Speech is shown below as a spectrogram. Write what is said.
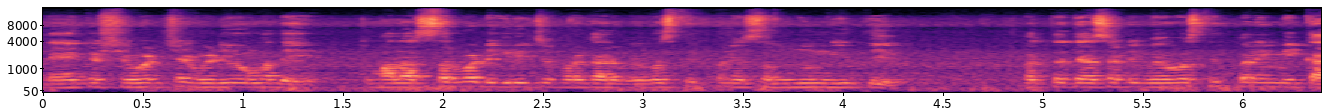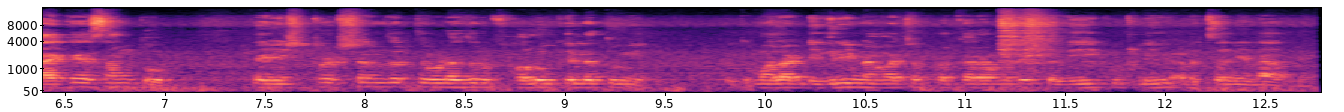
आणि एका शेवटच्या व्हिडिओमध्ये तुम्हाला सर्व डिग्रीचे प्रकार व्यवस्थितपणे समजून घेतील. फक्त त्यासाठी व्यवस्थितपणे मी काय काय सांगतो त्या इन्स्ट्रक्शन जर तेवढं जर फॉलो केलं तुम्ही तर तुम्हाला डिग्री नावाच्या प्रकारामध्ये कधीही कुठलीही अडचण येणार नाही.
